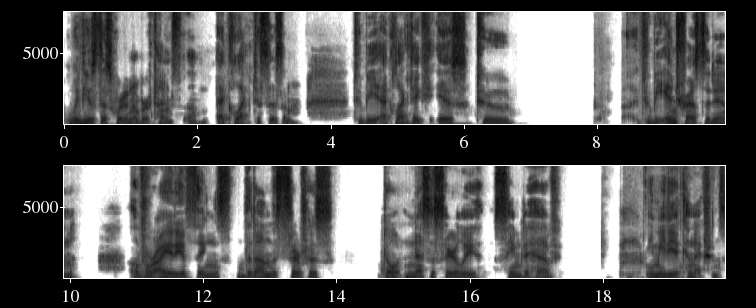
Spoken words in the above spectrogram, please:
We've used this word a number of times um, eclecticism. To be eclectic is to uh, to be interested in a variety of things that on the surface don't necessarily seem to have immediate connections.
